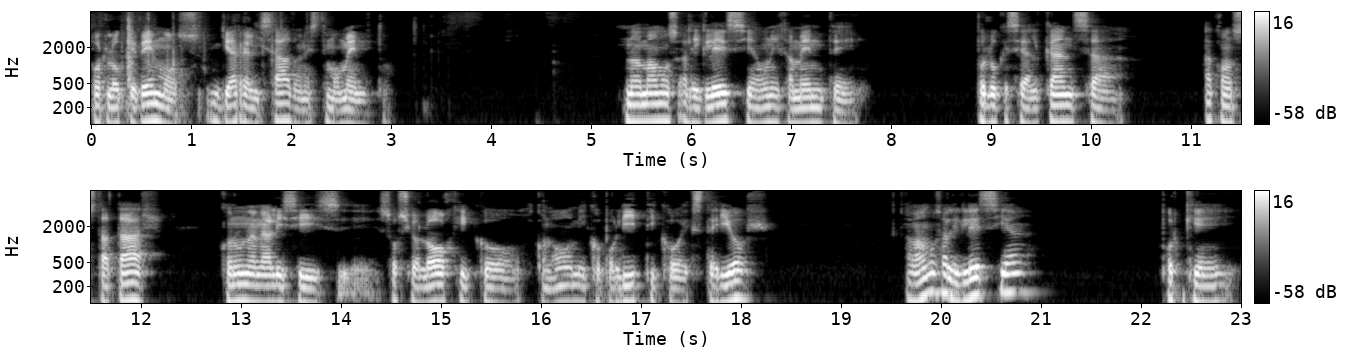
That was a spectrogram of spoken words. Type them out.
por lo que vemos ya realizado en este momento. No amamos a la Iglesia únicamente por lo que se alcanza a constatar con un análisis eh, sociológico, económico, político, exterior. Amamos a la iglesia porque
